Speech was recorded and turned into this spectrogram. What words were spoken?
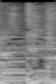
Just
